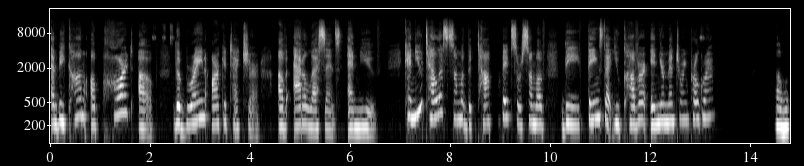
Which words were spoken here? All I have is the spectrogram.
and become a part of the brain architecture of adolescence and youth. Can you tell us some of the topics or some of the things that you cover in your mentoring program? Um,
